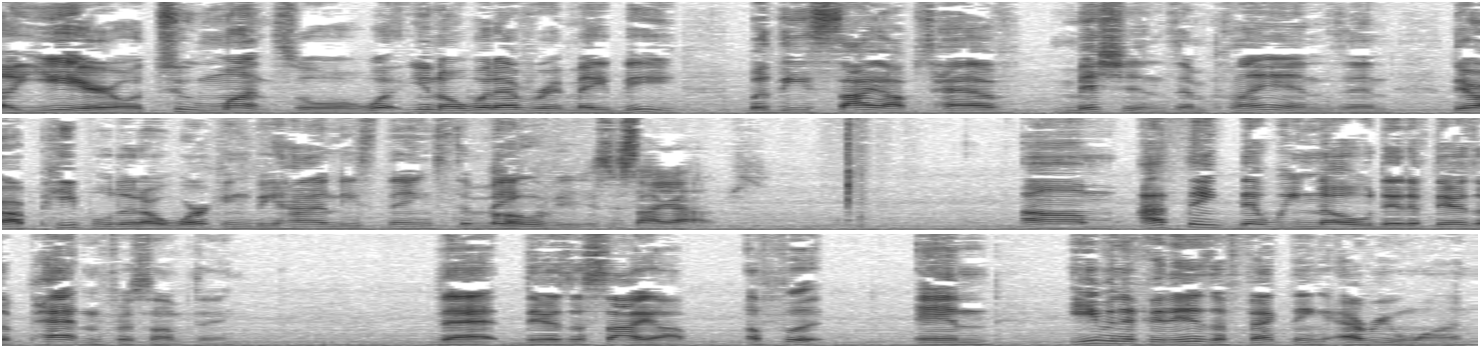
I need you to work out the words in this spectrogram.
a year or two months or what you know whatever it may be but these psyops have missions and plans and there are people that are working behind these things to make COVID is a psyops. Um i think that we know that if there's a patent for something that there's a psyop afoot and even if it is affecting everyone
